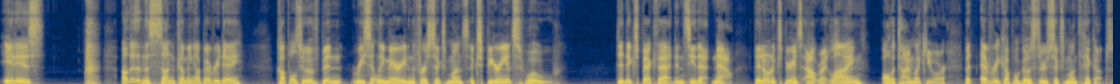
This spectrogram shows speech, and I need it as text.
It is, other than the sun coming up every day, couples who have been recently married in the first six months experience, whoa, didn't expect that, didn't see that. Now, they don't experience outright lying all the time like you are, but every couple goes through six month hiccups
